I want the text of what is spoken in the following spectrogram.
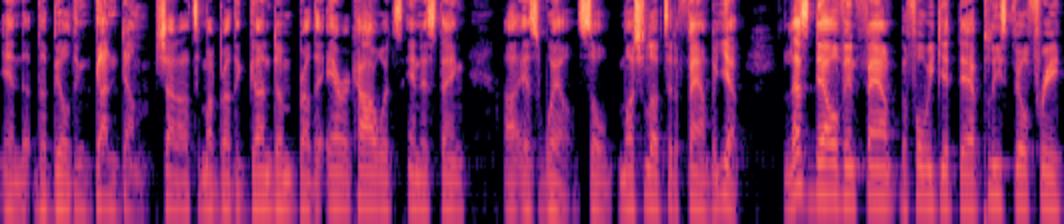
in the, the building. Gundam. Shout out to my brother Gundam, brother Eric Howard's in this thing uh, as well. So much love to the fam. But yeah, let's delve in, fam. Before we get there, please feel free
